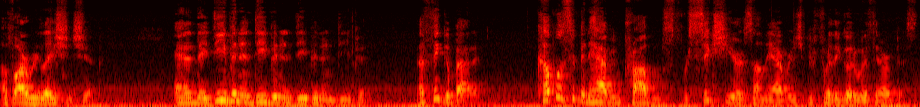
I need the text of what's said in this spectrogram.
of our relationship. And they deepen and deepen and deepen and deepen. Now, think about it. Couples have been having problems for six years on the average before they go to a therapist.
